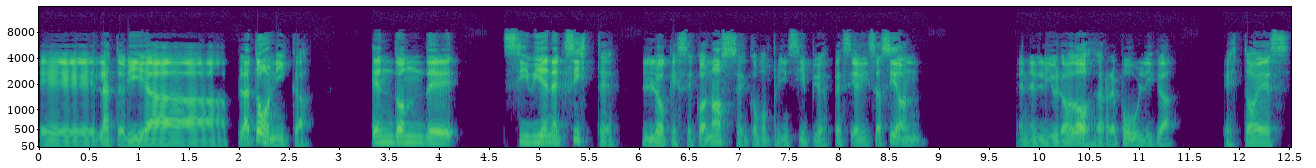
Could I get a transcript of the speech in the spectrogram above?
eh, la teoría platónica, en donde si bien existe lo que se conoce como principio de especialización, en el libro 2 de República. Esto es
